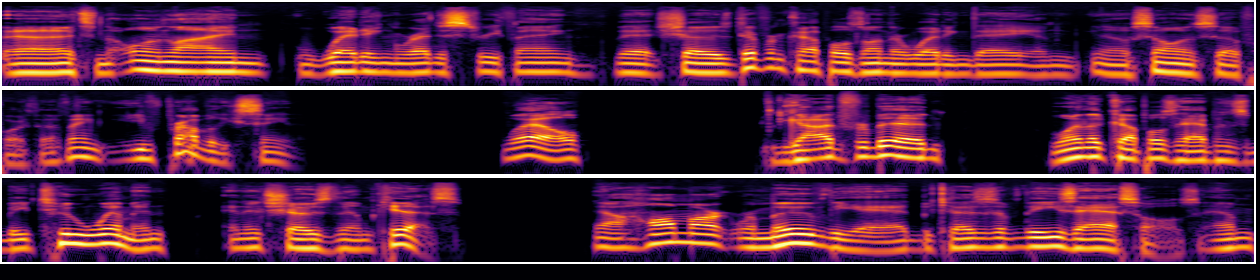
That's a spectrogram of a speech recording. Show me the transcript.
Uh, it's an online wedding registry thing that shows different couples on their wedding day and you know so on and so forth. I think you've probably seen it. Well, God forbid, one of the couples happens to be two women and it shows them kiss. Now, Hallmark removed the ad because of these assholes and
